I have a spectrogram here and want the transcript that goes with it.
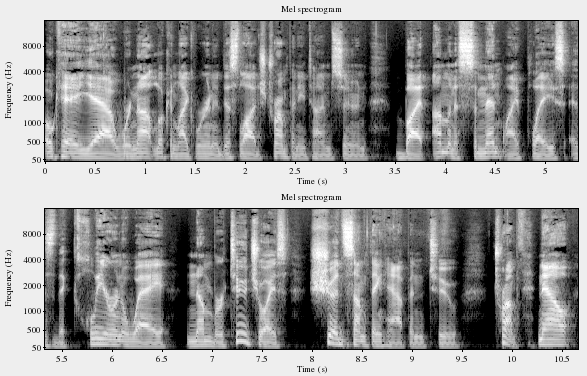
Okay, yeah, we're not looking like we're going to dislodge Trump anytime soon, but I'm going to cement my place as the clear and away number two choice should something happen to Trump. Now,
